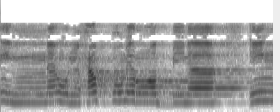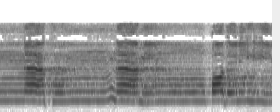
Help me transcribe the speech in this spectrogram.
إنه الحق من ربنا إنا كنا من قبله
